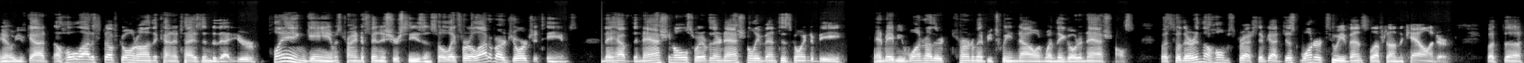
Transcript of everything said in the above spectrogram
you know, you've got a whole lot of stuff going on that kind of ties into that. You're playing games trying to finish your season. So, like for a lot of our Georgia teams, they have the nationals, whatever their national event is going to be, and maybe one other tournament between now and when they go to nationals. But so they're in the home stretch. They've got just one or two events left on the calendar. But the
